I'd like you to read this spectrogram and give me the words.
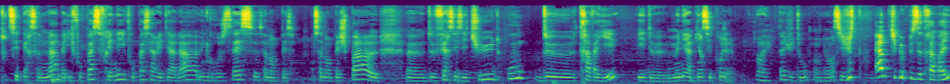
toutes ces personnes-là, ben, il faut pas se freiner, il faut pas s'arrêter à là. Une grossesse, ça n'empêche ça n'empêche pas euh, euh, de faire ses études ou de travailler et de mener à bien ses projets. Ouais. Pas du tout. C'est juste un petit peu plus de travail.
